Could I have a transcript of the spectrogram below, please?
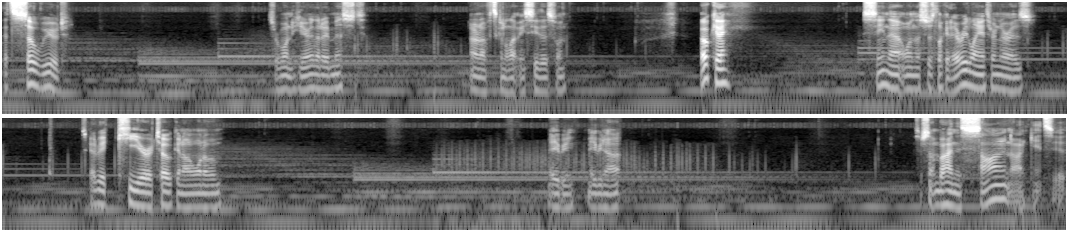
That's so weird. Is there one here that I missed? I don't know if it's going to let me see this one. Okay. Seen that one. Let's just look at every lantern there is. There's got to be a key or a token on one of them. Maybe. Maybe not. Is there something behind this sign? Oh, I can't see it.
